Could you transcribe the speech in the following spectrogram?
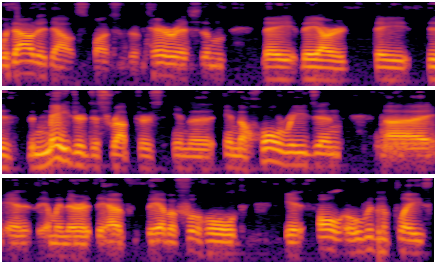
without a doubt, sponsors of terrorism. They they are they the major disruptors in the in the whole region, uh, and I mean they they have they have a foothold in, all over the place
